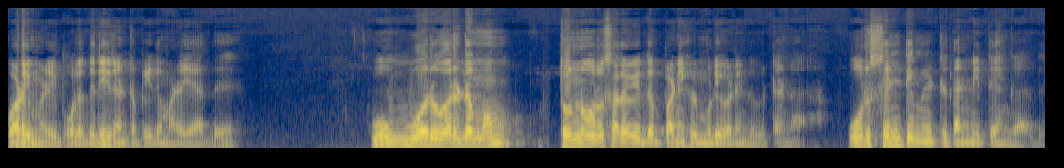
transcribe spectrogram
கோடை மழை போல் திடீரென்று பெய்த மழையாது. ஒவ்வொரு வருடமும் தொண்ணூறு சதவீத பணிகள் முடிவடைந்து விட்டன. ஒரு சென்டிமீட்டர் தண்ணி தேங்காது.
